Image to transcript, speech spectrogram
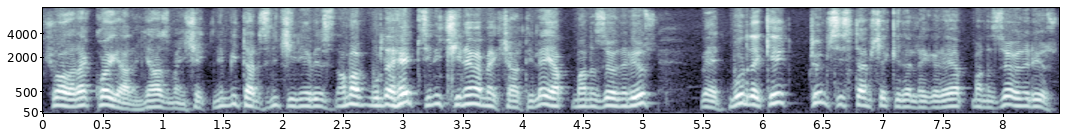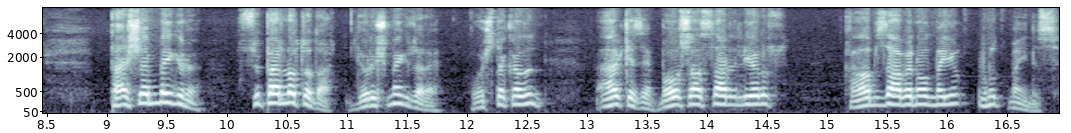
şu olarak koy yani yazmayın şeklini bir tanesini çiğneyebilirsin. Ama burada hepsini çiğnememek şartıyla yapmanızı öneriyoruz. Ve buradaki tüm sistem şekillerine göre yapmanızı öneriyoruz. Perşembe günü Süper Loto'da görüşmek üzere. Hoşça kalın. Herkese bol şanslar diliyoruz. Kanalımıza abone olmayı unutmayınız.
